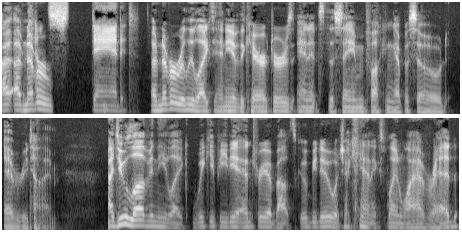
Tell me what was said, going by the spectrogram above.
I, I've never, stand it. I've never really liked any of the characters, and it's the same fucking episode every time. I do love in the like Wikipedia entry about Scooby Doo, which I can't explain why I've read.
